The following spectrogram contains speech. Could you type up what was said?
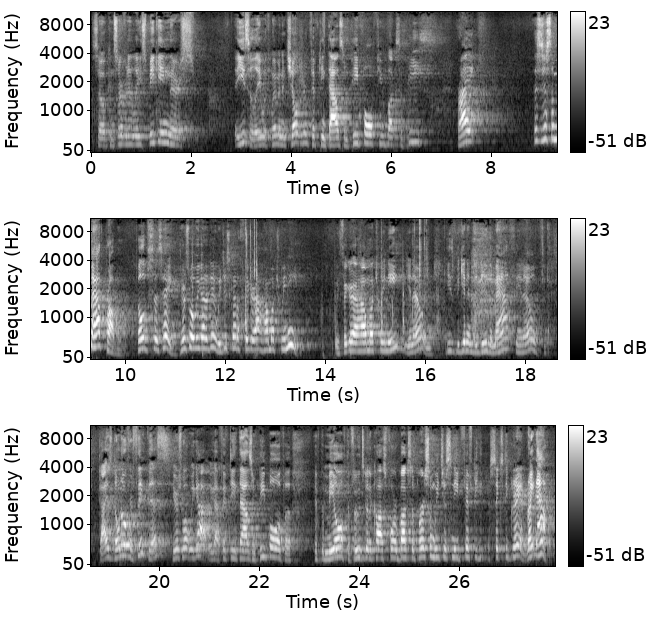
So, conservatively speaking, there's easily, with women and children, 15,000 people, a few bucks a piece, right? This is just a math problem. Philip says, hey, here's what we got to do. We just got to figure out how much we need. we figure out how much we need, you know, and he's beginning to do the math, you know. Guys, don't overthink this. Here's what we got. We got 15,000 people. If, a, if the meal, if the food's going to cost four bucks a person, we just need 50, 60 grand right now.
